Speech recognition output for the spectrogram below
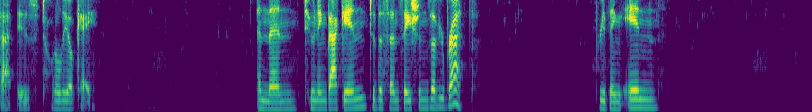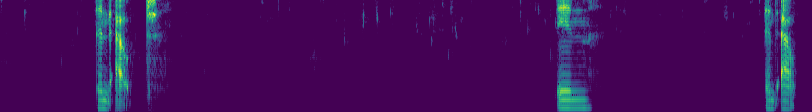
that is totally okay. And then tuning back in to the sensations of your breath. Breathing in and out. In and out.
